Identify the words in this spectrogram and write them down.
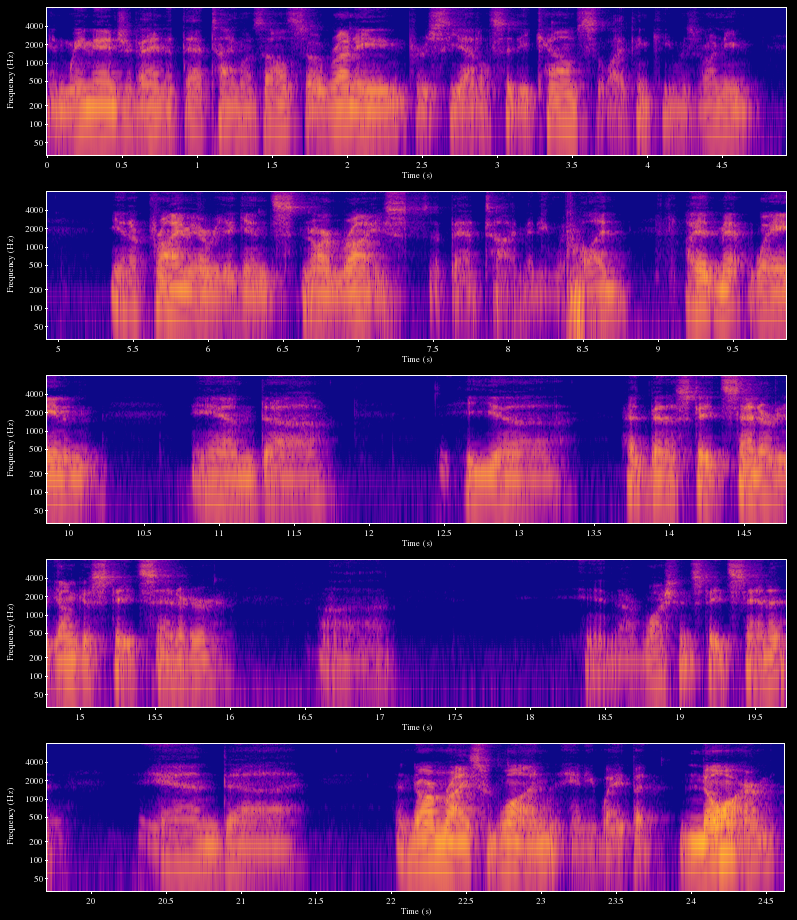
And Wayne Angevine at that time was also running for Seattle City Council. I think he was running in a primary against Norm Rice at that time, anyway. Well, I, I had met Wayne, and and uh, he uh, had been a state senator, youngest state senator uh, in our Washington State Senate, and uh, Norm Rice won anyway. But Norm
